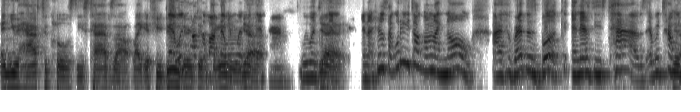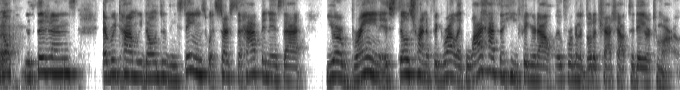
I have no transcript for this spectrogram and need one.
and you have to close these tabs out. Like if you do, yeah, we talked about that when we went yeah. to dinner. We went to yeah. dinner. And he was like, "What are you talking about?" I'm like, "No, I read this book, and there's these tabs. Every time yeah. we don't make decisions, every time we don't do these things, what starts to happen is that your brain is still trying to figure out like why hasn't he figured out if we're going to throw the trash out today or tomorrow?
